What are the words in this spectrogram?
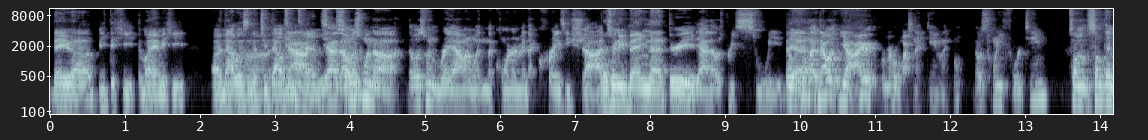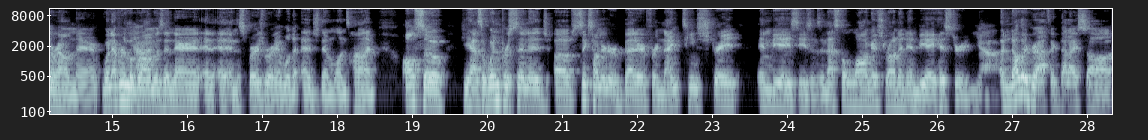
they uh, beat the Heat, the Miami Heat. And that was in the Uh, 2010s. Yeah, yeah that So was when uh that was when Ray Allen went in the corner and made that crazy shot. that's when he banged that three. Yeah, that was pretty sweet. That Yeah. was, that was yeah. I remember watching that game. Like, oh, that was 2014. some something around there. Whenever LeBron Yeah. was in there, and, and and the Spurs were able to edge them one time. Also, he has a win percentage of 600 or better for 19 straight NBA seasons, and that's the longest run in NBA history. Yeah, Another graphic that I saw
